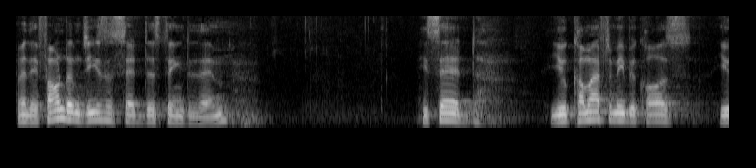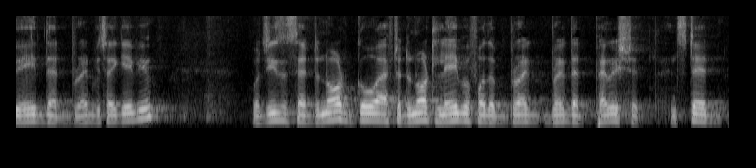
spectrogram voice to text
When they found him, Jesus said this thing to them. He said, You come after me because you ate that bread which I gave you? But Jesus said, Do not go after, do not labor for the bread, bread that perisheth. Instead,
